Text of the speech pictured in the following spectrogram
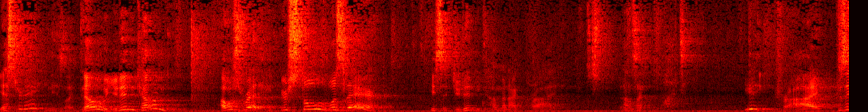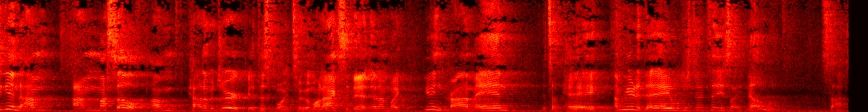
Yesterday? And he's like, no, you didn't come. I was ready. Your stool was there. He said, you didn't come, and I cried. And I was like, what? You didn't cry. Because again, I'm, I'm myself. I'm kind of a jerk at this point to him on accident. And I'm like, you didn't cry, man. It's okay. I'm here today. We'll just do it today. He's like, no, stop.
